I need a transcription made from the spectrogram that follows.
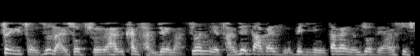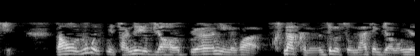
对于总之来说，主要还是看团队嘛，就是你的团队大概是什么背景，你大概能做怎样的事情。然后，如果你团队有比较好的 branding 的话，那可能这个时候拿钱比较容易。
